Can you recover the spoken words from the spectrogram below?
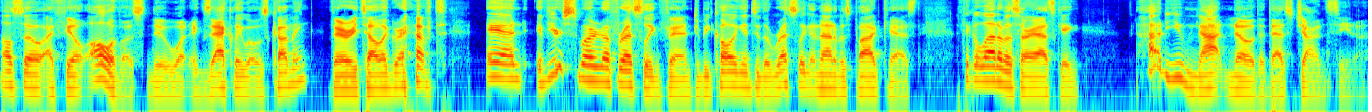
Also, I feel all of us knew what exactly what was coming. Very telegraphed. And if you're smart enough wrestling fan to be calling into the Wrestling Anonymous podcast, I think a lot of us are asking, how do you not know that that's John Cena?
